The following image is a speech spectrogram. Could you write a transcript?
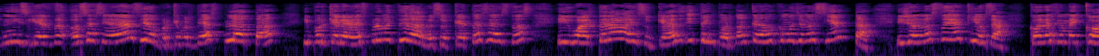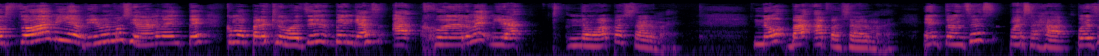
ni siquiera, o sea, si hubiera sido porque perdías plata y porque le habías prometido a los soquetes estos, igual te la besuqueas y te importa un carajo como yo me sienta. Y yo no estoy aquí, o sea, con lo que me costó a mí abrirme emocionalmente, como para que vos vengas a joderme, mira, no va a pasar, mae. No va a pasar, mae. Entonces, pues ajá, pues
